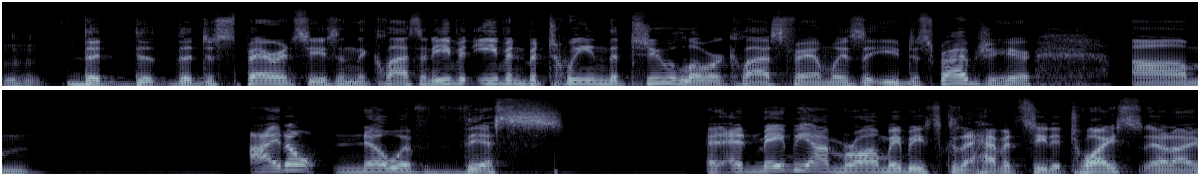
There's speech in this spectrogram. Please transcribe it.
Mhm. the, the the disparities in the class, and even even between the two lower class families that you described you here, um, I don't know if this. And, and maybe I'm wrong. Maybe it's because I haven't seen it twice, and I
